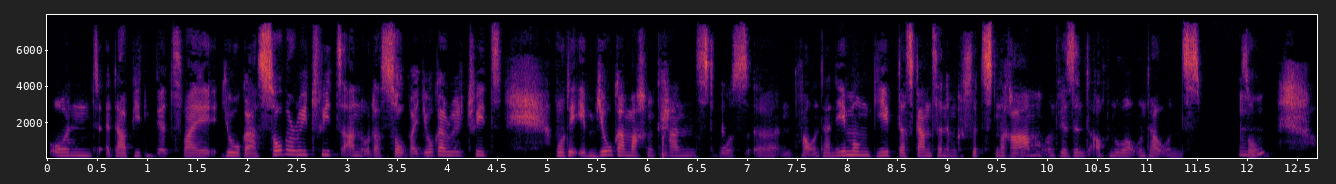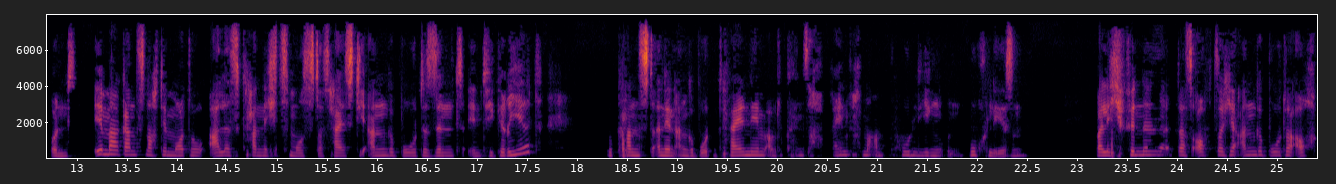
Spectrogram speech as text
Und da bieten wir zwei Yoga Sober Retreats an oder Sober Yoga Retreats, wo du eben Yoga machen kannst, wo es äh, ein paar Unternehmungen gibt, das Ganze in einem geschützten Rahmen und wir sind auch nur unter uns. So. Mhm. Und immer ganz nach dem Motto, alles kann, nichts muss. Das heißt, die Angebote sind integriert. Du kannst an den Angeboten teilnehmen, aber du kannst auch einfach mal am Pool liegen und ein Buch lesen. Weil ich finde, dass oft solche Angebote auch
